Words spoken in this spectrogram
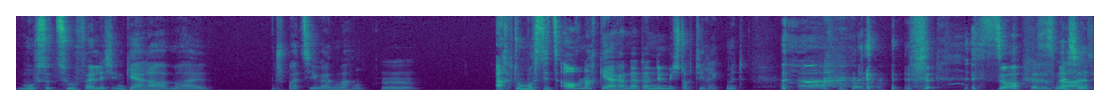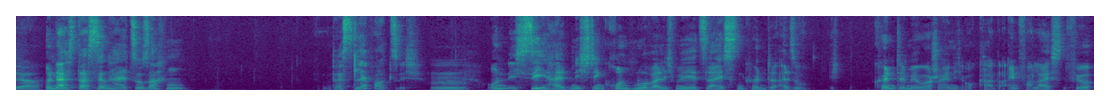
Musst du zufällig in Gera mal einen Spaziergang machen? Hm. Ach, du musst jetzt auch nach Gera? Na, dann nimm mich doch direkt mit. Ah, so. Das ist weißt smart, du? ja. Und das, das sind halt so Sachen, das läppert sich. hm. Und ich sehe halt nicht den Grund, nur weil ich mir jetzt leisten könnte, also ich könnte mir wahrscheinlich auch gerade einfach leisten für,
